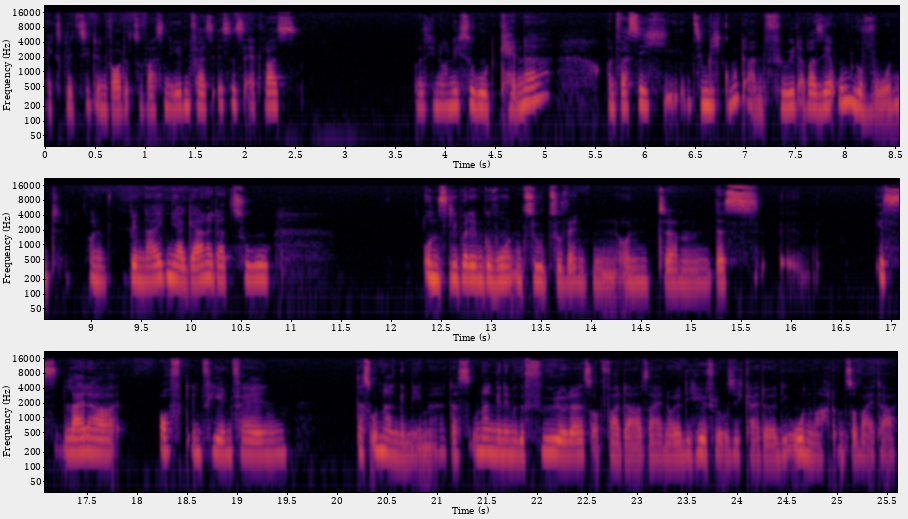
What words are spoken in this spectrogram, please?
explizit in Worte zu fassen. Jedenfalls ist es etwas, was ich noch nicht so gut kenne und was sich ziemlich gut anfühlt, aber sehr ungewohnt. Und wir neigen ja gerne dazu, uns lieber dem Gewohnten zuzuwenden. Und ähm, das ist leider oft in vielen Fällen das Unangenehme, das unangenehme Gefühl oder das Opferdasein oder die Hilflosigkeit oder die Ohnmacht und so weiter.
